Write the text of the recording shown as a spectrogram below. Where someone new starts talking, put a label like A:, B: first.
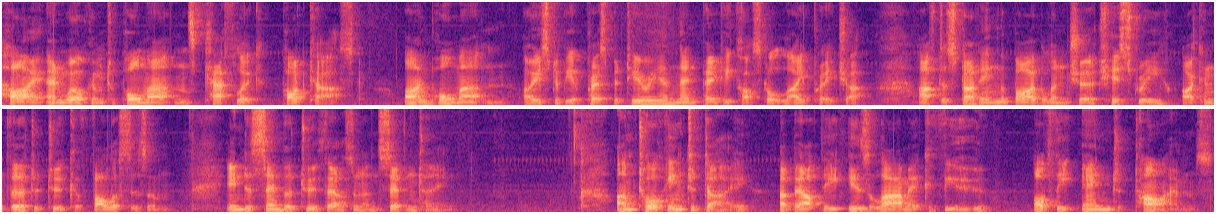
A: Hi, and welcome to Paul Martin's Catholic podcast. I'm Paul Martin. I used to be a Presbyterian, then Pentecostal lay preacher. After studying the Bible and church history, I converted to Catholicism in December 2017. I'm talking today about the Islamic view of the end times.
